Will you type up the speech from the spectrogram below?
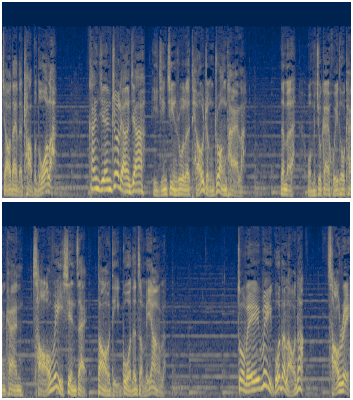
交代的差不多了，看见这两家已经进入了调整状态了，那么我们就该回头看看曹魏现在到底过得怎么样了。作为魏国的老大。曹睿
